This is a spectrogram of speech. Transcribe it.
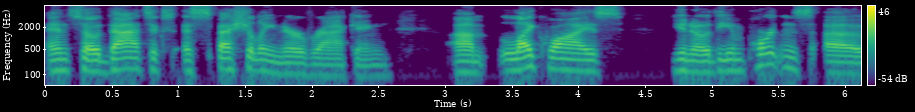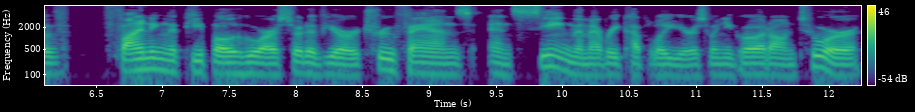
And so that's especially nerve wracking. Um, likewise, you know, the importance of finding the people who are sort of your true fans and seeing them every couple of years when you go out on tour.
